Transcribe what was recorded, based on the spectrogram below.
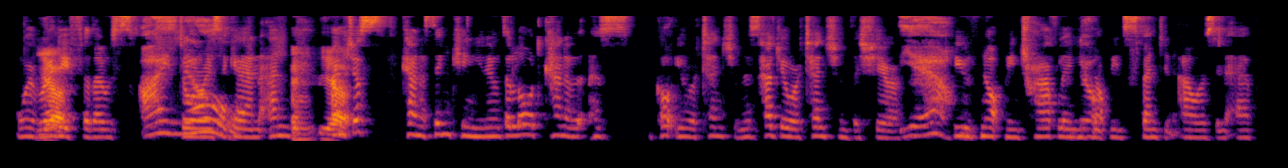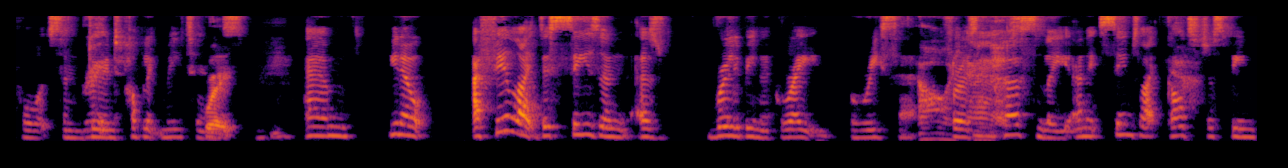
We're Yeah. ready for those I stories know. again. And And yeah. I'm just kind of thinking, you know, the Lord kind of has got your attention, has had your attention this year. yeah You've not been traveling, you've not been spending hours in airports and doing public meetings. Right. Um, you know, I feel like this season has really been a great reset Oh, it for us personally. And it seems like God's just been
